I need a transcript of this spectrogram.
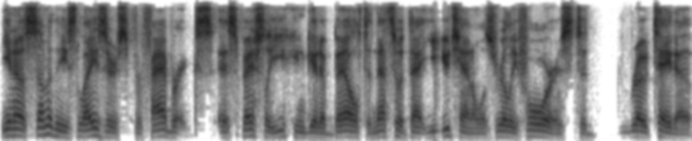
You know, some of these lasers for fabrics, especially, you can get a belt, and that's what that U channel was really for, is to rotate a,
